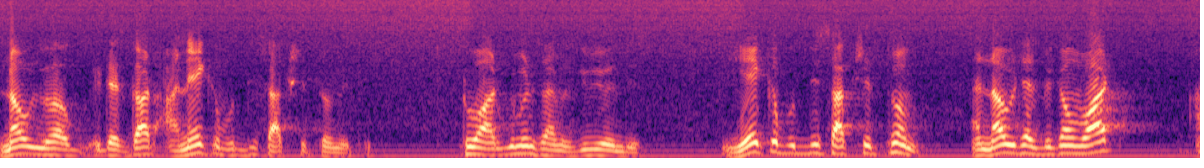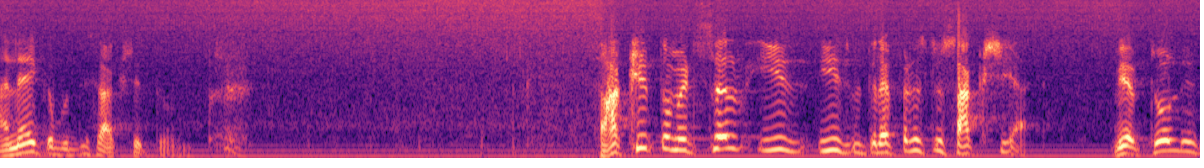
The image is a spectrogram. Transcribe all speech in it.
Now you have, it has got Aneka Buddhi Sakshitvam. Two arguments I will give you in this. Eka Buddhi Sakshitvam. And now it has become what? Aneka Buddhi Sakshitvam. Sakshitvam itself is, is with reference to Sakshya. We have told this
